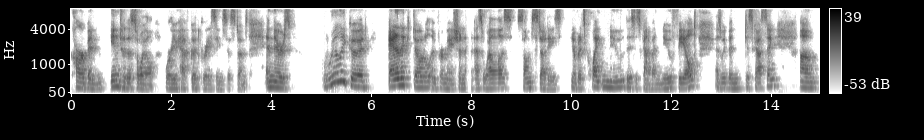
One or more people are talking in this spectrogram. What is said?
carbon into the soil where you have good grazing systems. And there's really good anecdotal information as well as some studies, you know, but it's quite new. This is kind of a new field as we've been discussing. Um,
